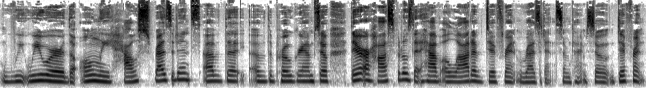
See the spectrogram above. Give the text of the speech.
we we were the only house residents of the of the program. So there are hospitals that have a lot of different residents sometimes. So different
